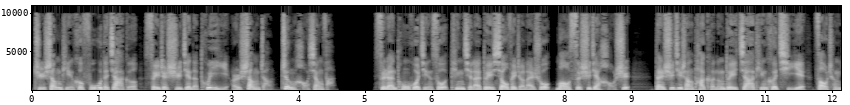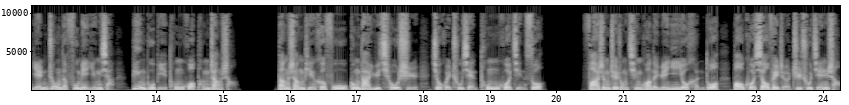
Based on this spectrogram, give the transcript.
指商品和服务的价格随着时间的推移而上涨正好相反。虽然通货紧缩听起来对消费者来说貌似是件好事，但实际上它可能对家庭和企业造成严重的负面影响。并不比通货膨胀少。当商品和服务供大于求时，就会出现通货紧缩。发生这种情况的原因有很多，包括消费者支出减少、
